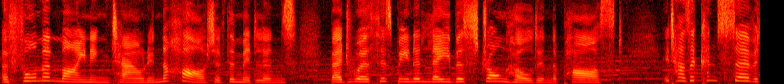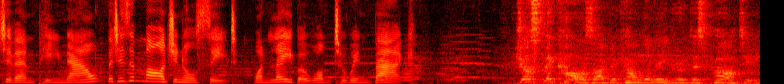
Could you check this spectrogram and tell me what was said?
A former mining town in the heart of the Midlands, Bedworth has been a Labour stronghold in the past. It has a Conservative MP now, but is a marginal seat, one Labour want to win back. Just because I've become the leader of this party,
